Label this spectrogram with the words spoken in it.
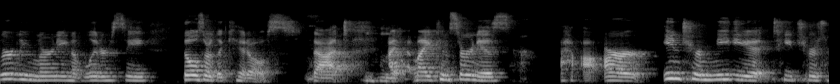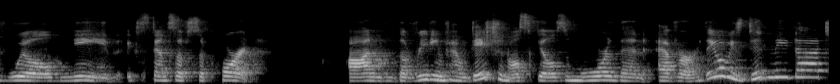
early learning of literacy. Those are the kiddos that mm-hmm. I, my concern is our intermediate teachers will need extensive support on the reading foundational skills more than ever. They always did need that,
